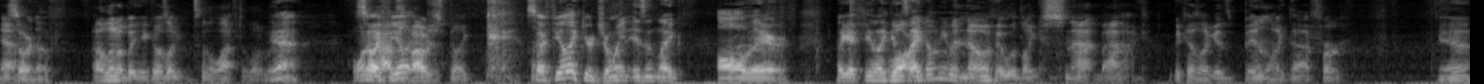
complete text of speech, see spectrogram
Yeah, sort of. A little bit. It goes like to the left a little bit. Yeah, I wonder So I feel if I would just be like. So I feel like your joint isn't like all there. Like I feel like well, it's I don't even know if it would like snap back because like it's been like that for yeah.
